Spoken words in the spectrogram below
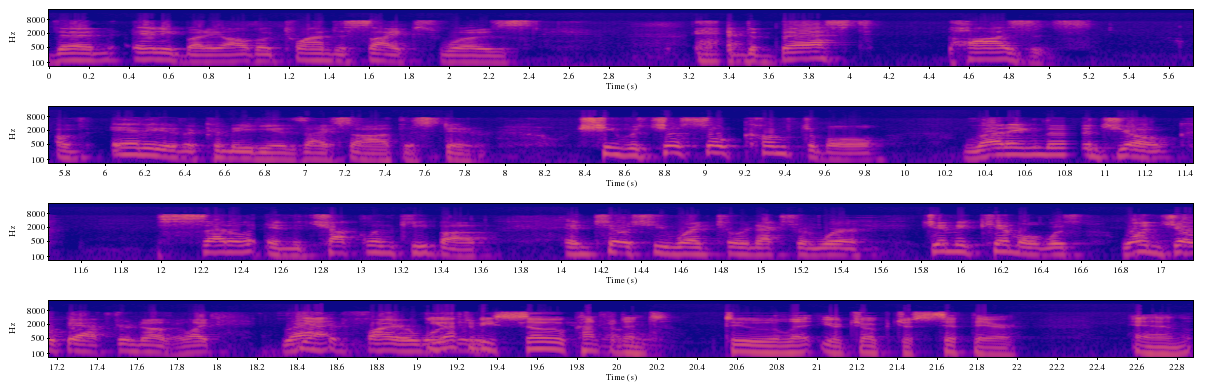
than anybody, although Wanda Sykes was had the best pauses of any of the comedians I saw at this dinner. She was just so comfortable letting the joke settle and the chuckling keep up until she went to her next one where Jimmy Kimmel was one joke after another, like rapid yeah, fire. You have to be so confident to let your joke just sit there, and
